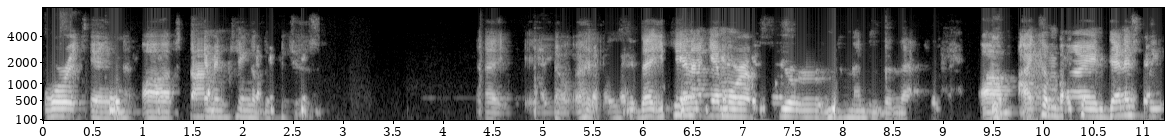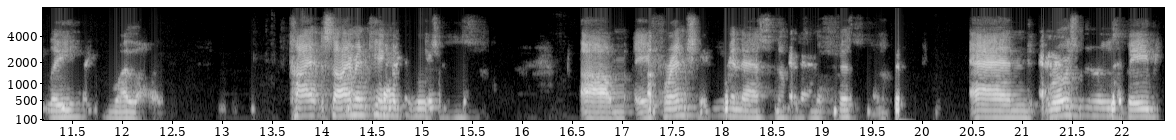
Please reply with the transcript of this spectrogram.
origin of Simon King of the Witches. Uh, you know, uh, that you cannot get more obscure demented than that. Um, I combine Dennis Wheatley, who I love, Simon King of the Witches, um, a French demoness known as Mephisto, and Rosemary's Baby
